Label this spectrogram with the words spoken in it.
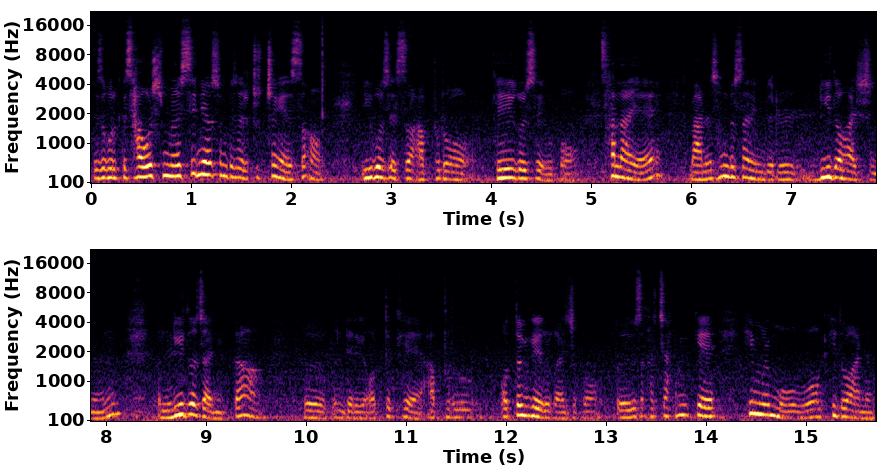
그래서 그렇게 4, 50명 시니어 선교사를 초청해서 이곳에서 앞으로 계획을 세우고 산하에 많은 선교사님들을 리더하시는 리더자니까 그분들에게 어떻게 앞으로 어떤 계획을 가지고 또 여기서 같이 함께 힘을 모으고 기도하는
